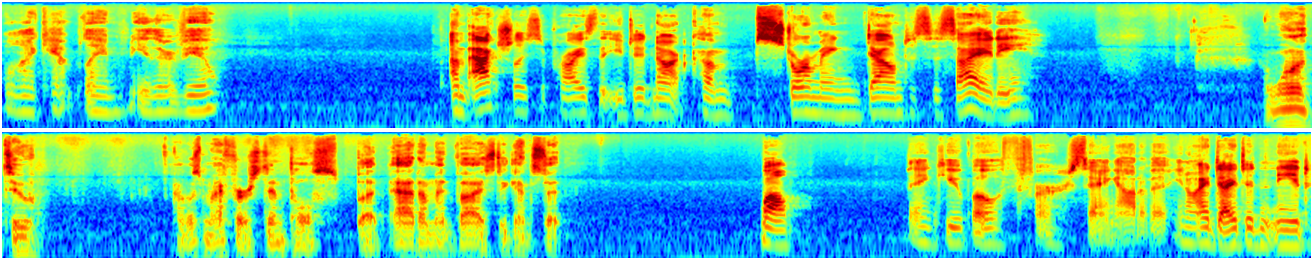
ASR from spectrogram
Well, I can't blame either of you. I'm actually surprised that you did not come storming down to society. I wanted to. That was my first impulse, but Adam advised against it. Well, thank you both for staying out of it. You know, I, I didn't need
